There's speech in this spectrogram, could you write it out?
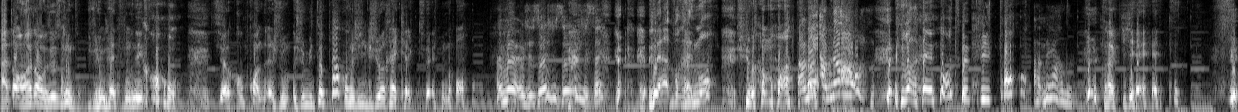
Attends, attends, deux secondes. Je vais mettre mon écran. Tu vas comprendre. Je, je m'étonne pas quand je dis que je rec actuellement. Ah mais je sais, je sais, je sais. Là vraiment, je suis vraiment... Ah merde, non Vraiment depuis tant Ah merde T'inquiète C'est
